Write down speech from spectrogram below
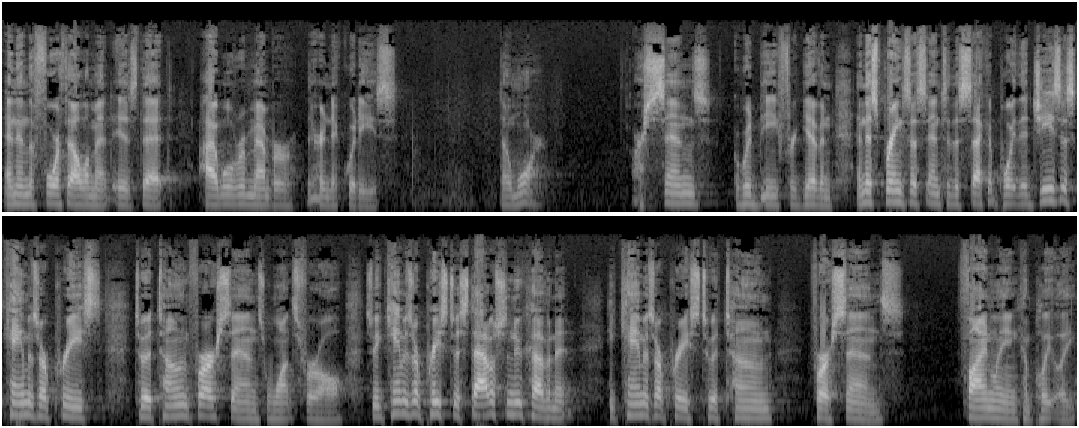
And then the fourth element is that I will remember their iniquities no more. Our sins would be forgiven. And this brings us into the second point that Jesus came as our priest to atone for our sins once for all. So he came as our priest to establish the new covenant. He came as our priest to atone for our sins, finally and completely.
